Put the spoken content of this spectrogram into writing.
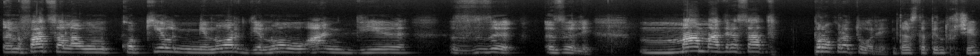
în fața la un copil minor de 9 ani de zi, zile. M-am adresat procuraturii. Dar asta pentru ce?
